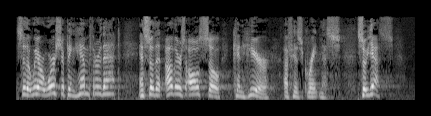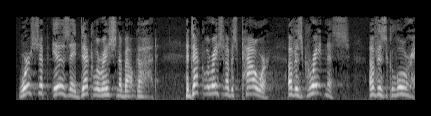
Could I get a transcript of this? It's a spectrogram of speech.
so that we are worshiping him through that, and so that others also can hear of his greatness. So, yes, worship is a declaration about God, a declaration of his power, of his greatness, of his glory.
